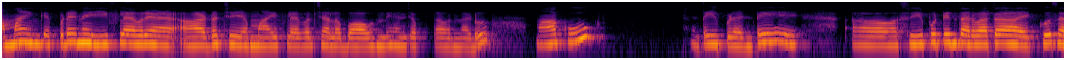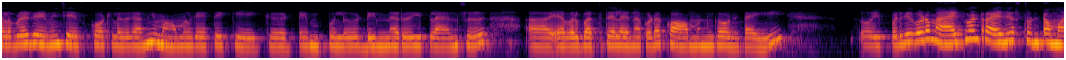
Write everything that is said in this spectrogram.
అమ్మ ఇంకెప్పుడైనా ఈ ఫ్లేవరే ఆర్డర్ చేయమ్మా ఈ ఫ్లేవర్ చాలా బాగుంది అని చెప్తా ఉన్నాడు మాకు అంటే ఇప్పుడంటే శ్రీ పుట్టిన తర్వాత ఎక్కువ సెలబ్రేట్ ఏమీ చేసుకోవట్లేదు. కానీ మామూలుగా అయితే కేక్ టెంపుల్ డిన్నర్ ఈ ప్లాన్స్ ఎవరి బర్త్డేలు అయినా కూడా కామన్గా ఉంటాయి. సో ఇప్పటికీ కూడా మ్యాక్సిమం ట్రై చేస్తుంటాం మా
